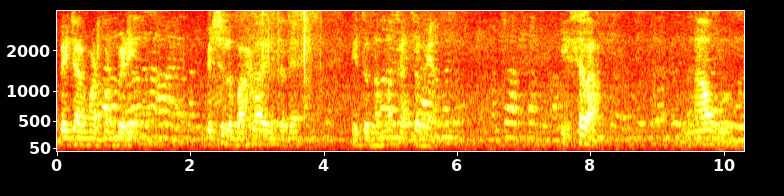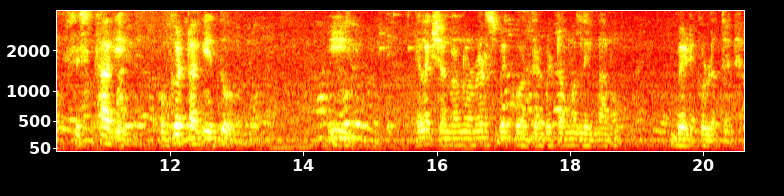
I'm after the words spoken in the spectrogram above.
ಬೇಜಾರು ಮಾಡ್ಕೊಳ್ಬೇಡಿ ಬಿಸಿಲು ಬಹಳ ಇರ್ತದೆ. ಇದು ನಮ್ಮ ಕರ್ತವ್ಯ. ಈ ಸಲ ನಾವು ಶಿಸ್ತಾಗಿ, ಒಗ್ಗಟ್ಟಾಗಿ ಇದ್ದು ಈ ಎಲೆಕ್ಷನನ್ನು ನಡೆಸಬೇಕು ಅಂತ ಹೇಳ್ಬಿಟ್ಟು ನಮ್ಮಲ್ಲಿ ನಾನು ಬೇಡಿಕೊಳ್ಳುತ್ತೇನೆ.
